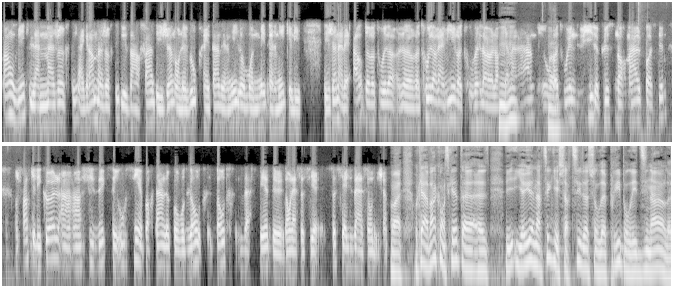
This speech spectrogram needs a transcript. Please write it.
pense bien que la majorité, la grande majorité des enfants, des jeunes, on l'a vu au printemps dernier, là, au mois de mai dernier, que les, les jeunes avaient hâte de retrouver leur, retrouver leur ami, retrouver leur, leur mhm. camarade, retrouver une vie le plus normale possible. Donc, je pense que l'école en, physique, c'est aussi important là, pour l'autre, d'autres aspects de, dont la socialisation des jeunes. Ouais. OK, avant qu'on se quitte, euh, euh, il y a eu un article qui est sorti là, sur le prix pour les dîneurs, là,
